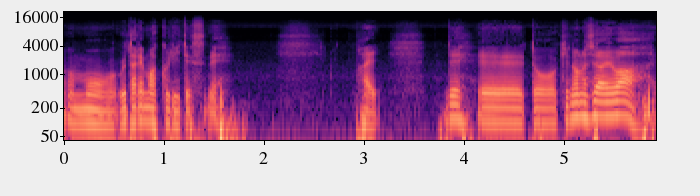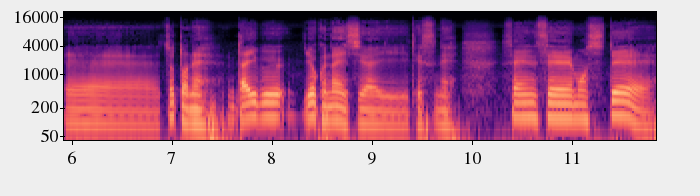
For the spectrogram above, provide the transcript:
もう打たれまくりですね。はい。で、えっ、ー、と、昨日の試合は、えー、ちょっとね、だいぶ良くない試合ですね。先制もして、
